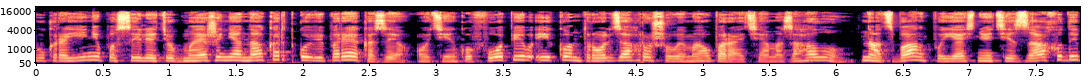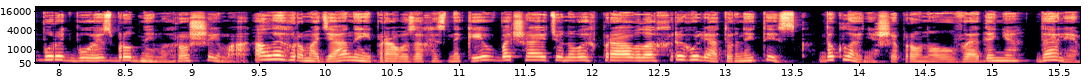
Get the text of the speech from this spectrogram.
В Україні посилять обмеження на карткові перекази, оцінку ФОПів і контроль за грошовими операціями загалом. Нацбанк пояснює ці заходи боротьбою з брудними грошима, але громадяни і правозахисники вбачають у нових правилах регуляторний тиск. Докладніше про нововведення далі.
